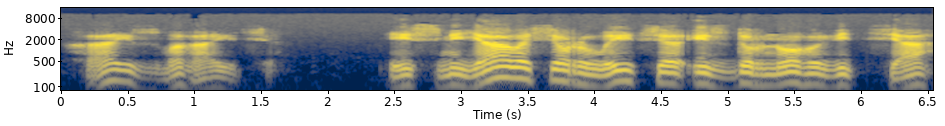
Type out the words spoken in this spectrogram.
хай змагаються. І сміялась орлиця із дурного вітця.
